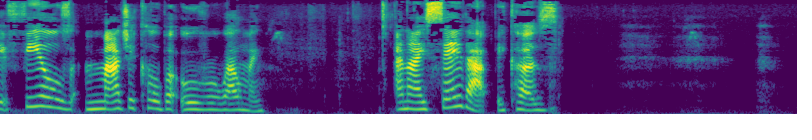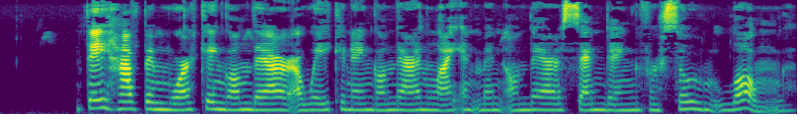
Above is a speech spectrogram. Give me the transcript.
it feels magical but overwhelming. And I say that because they have been working on their awakening, on their enlightenment, on their ascending for so long.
